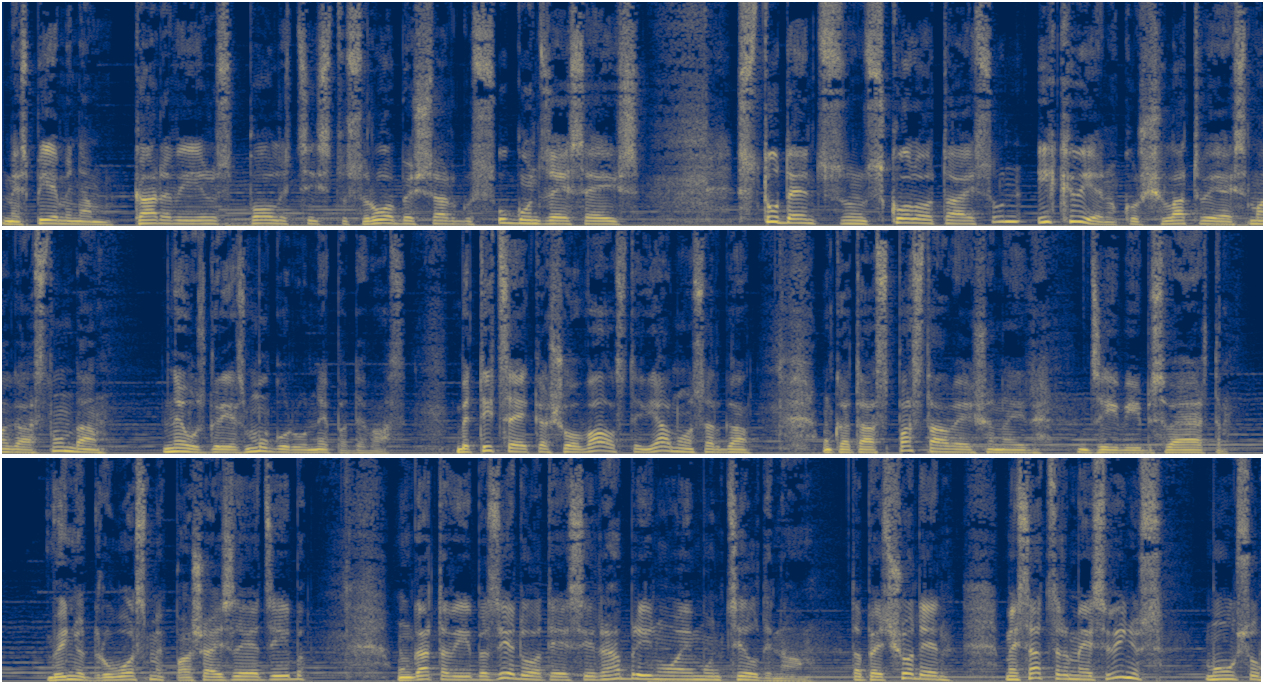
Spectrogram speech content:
Mēs pieminam karavīrus, policistus, robežsargus, ugunsdzēsējus, studentus un skolotājus un ikvienu, kurš Latvijai smagā stundā neuzgriez muguru un nepadevās, bet ticēja, ka šo valsti ir jānosargā un ka tās pastāvēšana ir dzīvības vērta. Viņu drosme, pašaizliedzība un gatavība ziedoties ir apbrīnojama un cildināma. Tāpēc šodien mēs atceramies viņus, mūsu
